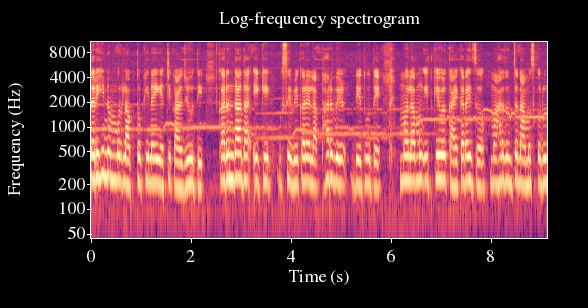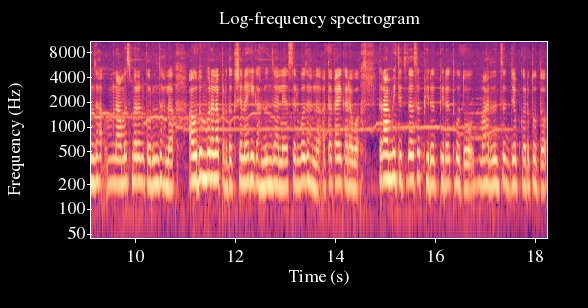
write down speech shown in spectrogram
तरीही नंबर लागतो की नाही याची काळजी होती. कारण दादा एक एक सेवे करायला फार वेळ देत होते. मला मग इतके वेळ काय करायचं? महाराजांचं नामस करून झा नामस्मरण करून झालं. औदुंबराला प्रदक्षिणाही घालून झाल्या. सर्व झालं. आता काय करावं? तर आम्ही तिथे तसं फिरत फिरत होतो. महाराजांचं जप करत होतो.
